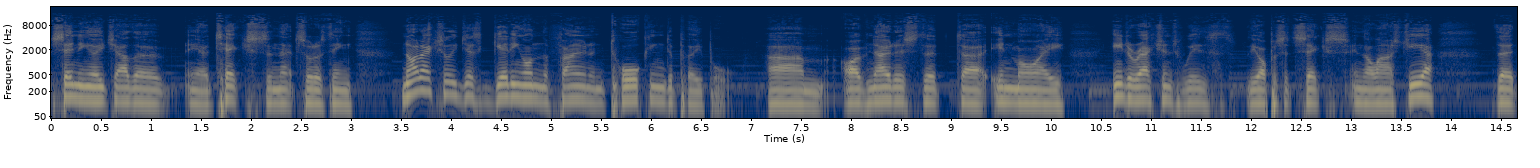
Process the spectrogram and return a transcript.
sending each other, you know, texts and that sort of thing. Not actually just getting on the phone and talking to people. Um, I've noticed that uh, in my interactions with the opposite sex in the last year, that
